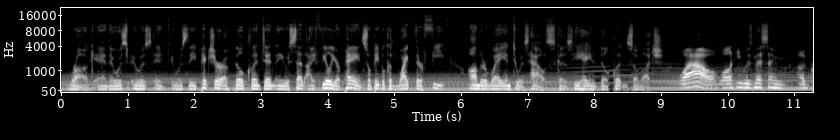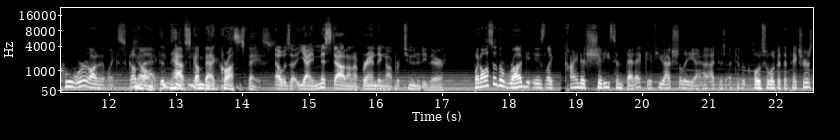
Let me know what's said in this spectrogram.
rug, and it was it was it, it was the picture of Bill Clinton, and he was said, "I feel your pain," so people could wipe their feet on their way into his house because he hated Bill Clinton so much. Wow. Well, he was missing a cool word on it, like No, scumbag. didn't have scumbag across his face. That was a yeah. He missed out on a branding opportunity there. But also, the rug is like kind of shitty synthetic. If you actually, I, I, I took a closer look at the pictures.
